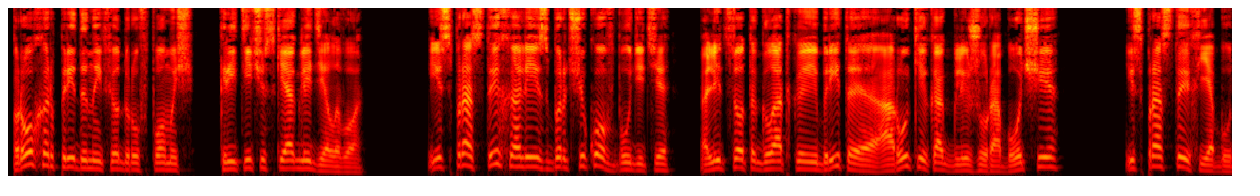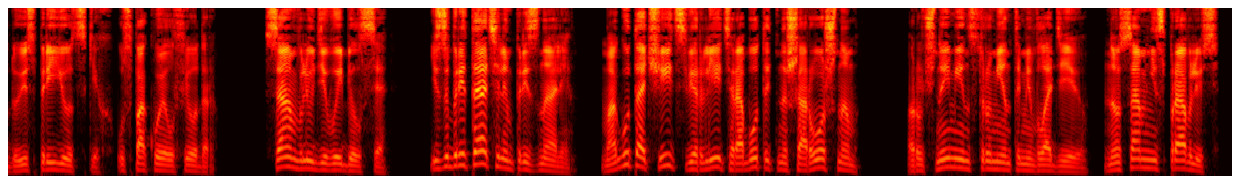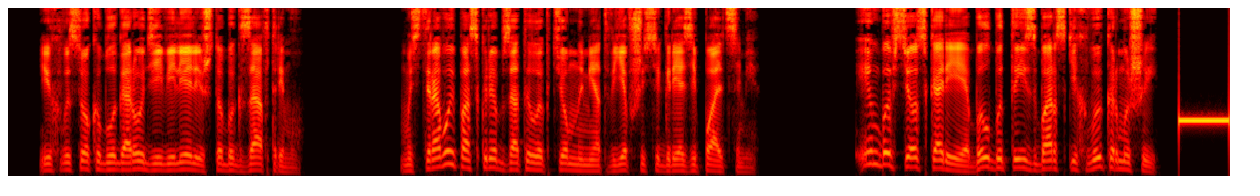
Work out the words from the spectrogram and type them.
Прохор, приданный Федору в помощь, критически оглядел его. «Из простых, али из Борчуков будете? Лицо-то гладкое и бритое, а руки, как гляжу, рабочие?» «Из простых я буду, из приютских», — успокоил Федор. Сам в люди выбился. Изобретателем признали. Могу точить, сверлить, работать на шарошном. ручными инструментами владею, но сам не справлюсь. Их высокоблагородие велели, чтобы к завтраму. Мастеровой поскреб затылок темными от въевшейся грязи пальцами. Им бы все скорее, был бы ты из барских выкормышей,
